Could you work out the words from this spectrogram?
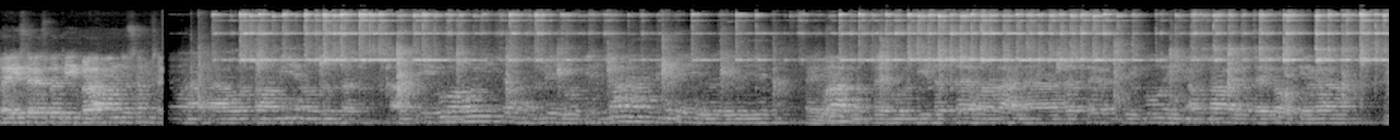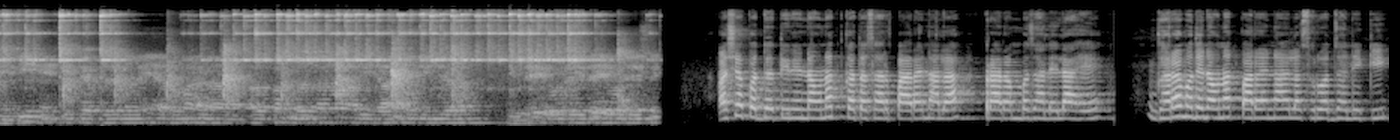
तरी सरस्वती कळाबंधू संसमावसामी अवधूत आती अशा पद्धतीने नवनाथ कथासार पारायणाला प्रारंभ झालेला आहे. घरामध्ये नवनाथ पारायणाला सुरुवात झाली की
